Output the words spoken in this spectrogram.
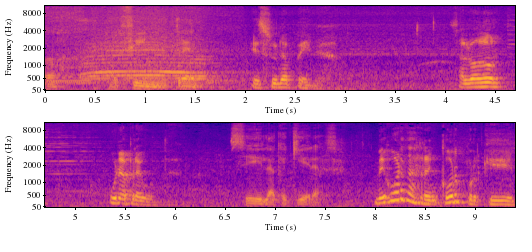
Ah, al fin, el tren. Es una pena. Salvador, una pregunta. Sí, la que quieras. ¿Me guardas rencor porque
